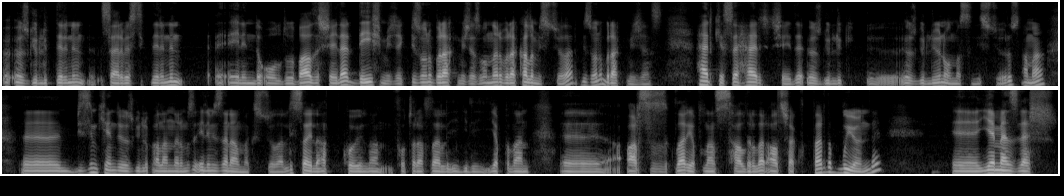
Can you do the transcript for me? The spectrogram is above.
özgürlüklerinin, serbestliklerinin elinde olduğu bazı şeyler değişmeyecek. Biz onu bırakmayacağız. Onları bırakalım istiyorlar. Biz onu bırakmayacağız. Herkese her şeyde özgürlük e, özgürlüğün olmasını istiyoruz ama e, bizim kendi özgürlük alanlarımızı elimizden almak istiyorlar. Lisa ile koyulan fotoğraflarla ilgili yapılan e, arsızlıklar, yapılan saldırılar, alçaklıklar da bu yönde e, yemezler.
